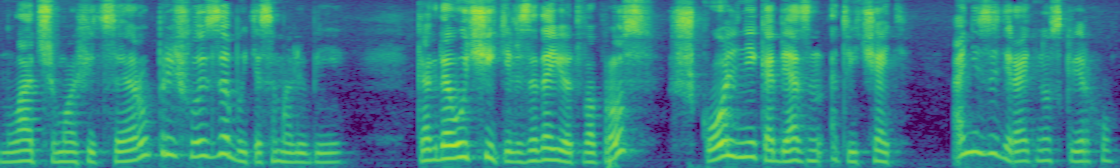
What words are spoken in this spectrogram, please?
Младшему офицеру пришлось забыть о самолюбии. Когда учитель задает вопрос, школьник обязан отвечать, а не задирать нос кверху.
